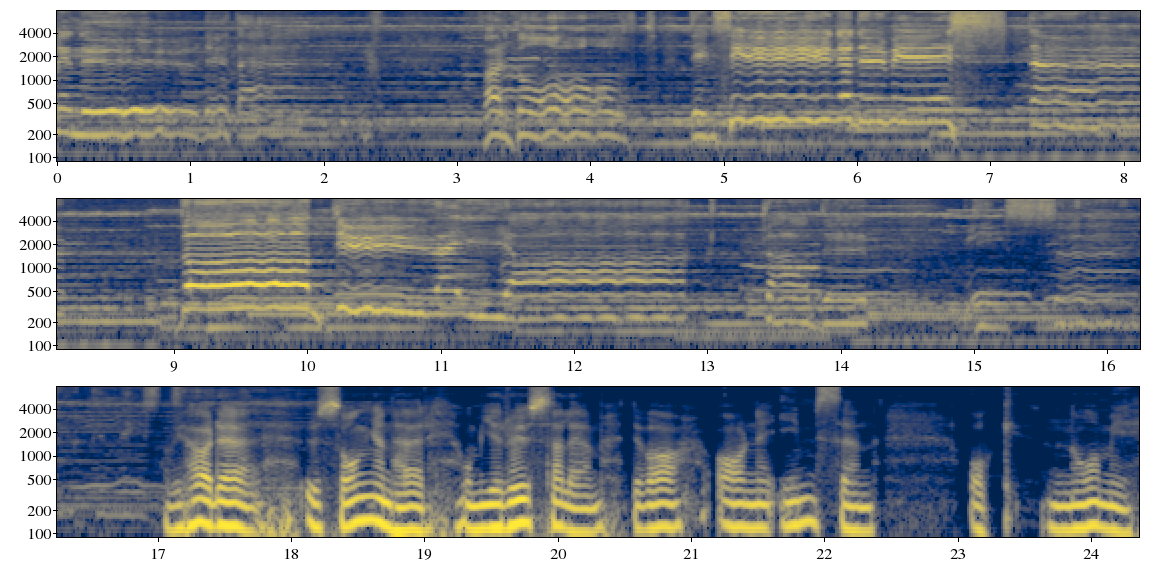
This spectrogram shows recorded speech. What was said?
men nu det är fördolt din syne du miste då du ej aktade din sökning. Vi hörde ur sången här om Jerusalem. Det var Arne Imsen och Nomi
